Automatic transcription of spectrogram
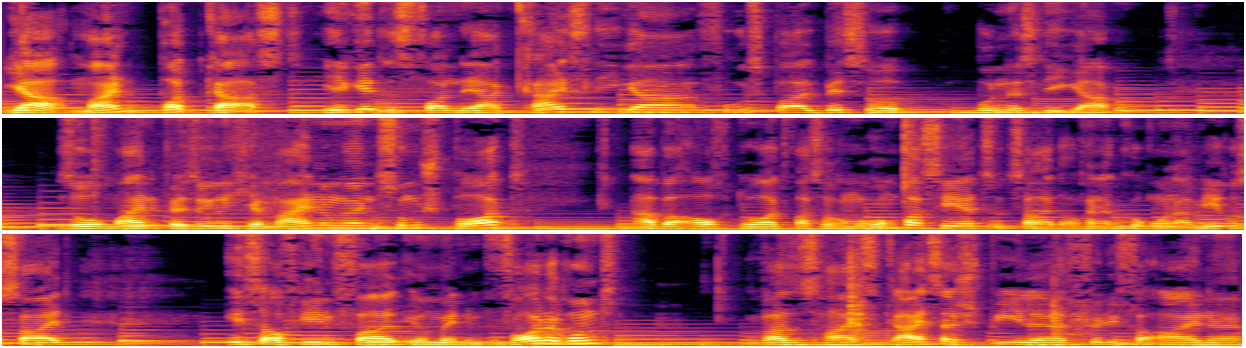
Ja, mein Podcast. Hier geht es von der Kreisliga Fußball bis zur Bundesliga. So meine persönlichen Meinungen zum Sport, aber auch dort, was immer passiert, zurzeit auch in der Coronavirus-Zeit, ist auf jeden Fall im Moment im Vordergrund. Was es heißt, Geisterspiele für die Vereine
